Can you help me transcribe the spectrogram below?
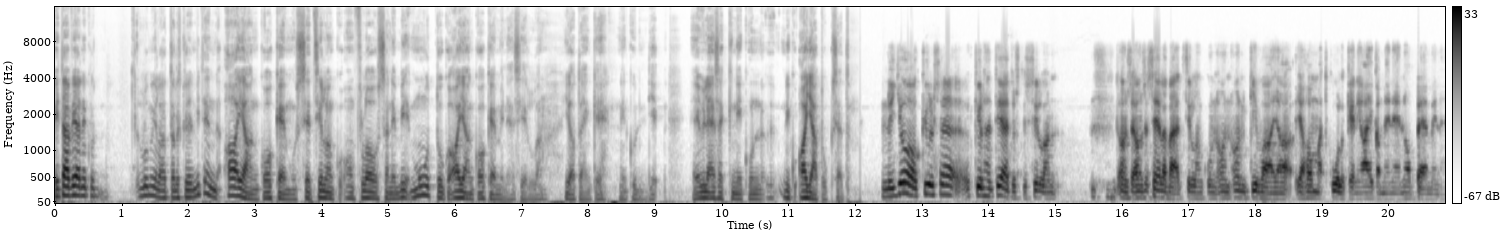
Pitää vielä niin kuin lumilautailussa kysyä, miten ajan kokemus, se, että silloin kun on flowssa, niin muuttuuko ajan kokeminen silloin jotenkin? Niin kuin, ja yleensäkin niin kuin, niin kuin ajatukset? No joo, kyllä se, kyllähän tietysti silloin on se, on se selvää, että silloin kun on, on kivaa ja, ja hommat kulkee, niin aika menee nopeammin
